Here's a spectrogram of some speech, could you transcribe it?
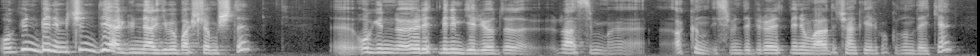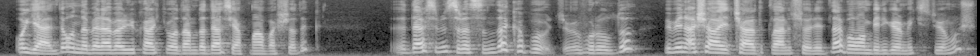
O gün benim için diğer günler gibi başlamıştı. Ee, o gün öğretmenim geliyordu. Rasim e, Akın isminde bir öğretmenim vardı Çankaya İlkokulu'ndayken. O geldi. Onunla beraber yukarıki odamda ders yapmaya başladık. Ee, dersimin sırasında kapı vuruldu ve beni aşağı çağırdıklarını söylediler. Babam beni görmek istiyormuş.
